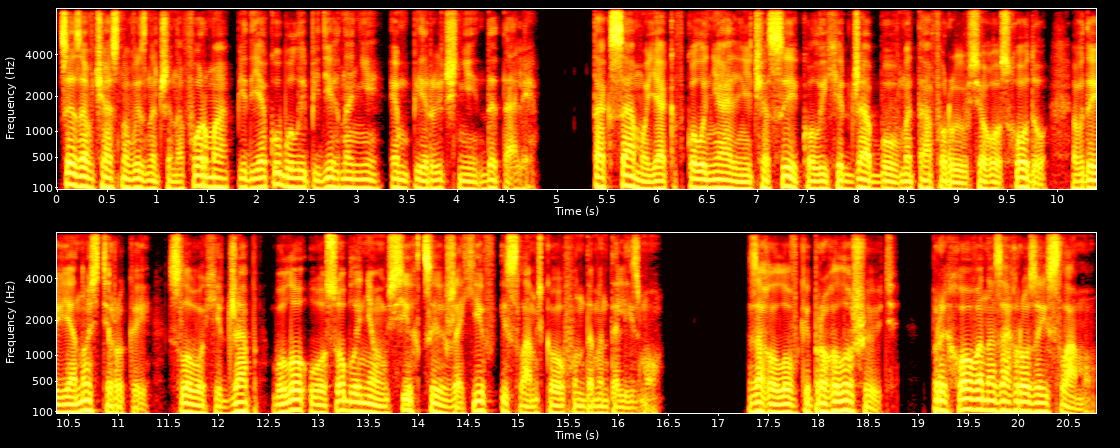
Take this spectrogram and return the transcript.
Це завчасно визначена форма, під яку були підігнані емпіричні деталі. Так само, як в колоніальні часи, коли хіджаб був метафорою всього Сходу, в 90-ті роки слово хіджаб було уособленням усіх цих жахів ісламського фундаменталізму. Заголовки проголошують прихована загроза ісламу,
